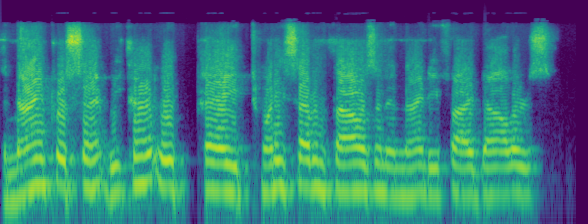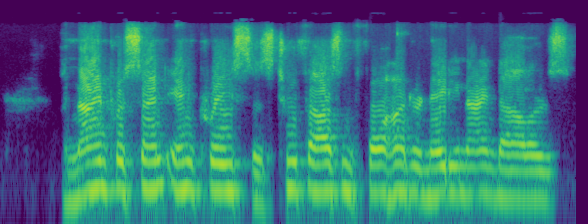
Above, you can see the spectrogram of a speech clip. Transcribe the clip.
The nine percent, we currently pay twenty-seven thousand and ninety-five dollars. A nine percent increase is two thousand four hundred and eighty-nine dollars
